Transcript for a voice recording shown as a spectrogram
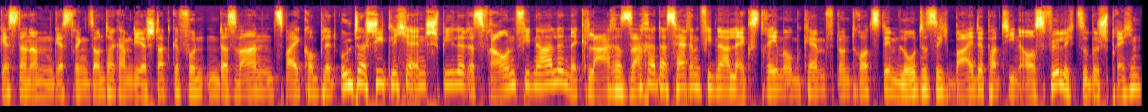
Gestern am gestrigen Sonntag haben die ja stattgefunden. Das waren zwei komplett unterschiedliche Endspiele. Das Frauenfinale, eine klare Sache. Das Herrenfinale extrem umkämpft und trotzdem lohnt es sich, beide Partien ausführlich zu besprechen.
